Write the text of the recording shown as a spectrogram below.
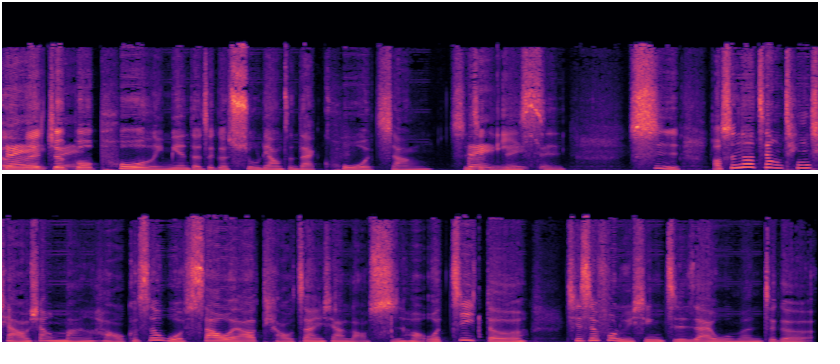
eligible pool 里面的这个数量正在扩张，是这个意思。是老师，那这样听起来好像蛮好。可是我稍微要挑战一下老师哈。我记得其实妇女薪资在我们这个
